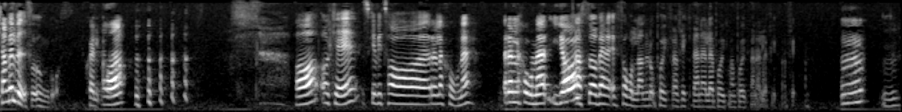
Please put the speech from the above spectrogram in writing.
kan väl vi få umgås själva? Ja. ja, okej. Okay. Ska vi ta relationer? Relationer, ja. Alltså förhållande då, pojkvän, flickvän eller pojkvän, pojkvän eller flickvän, flickvän. Mm. mm.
